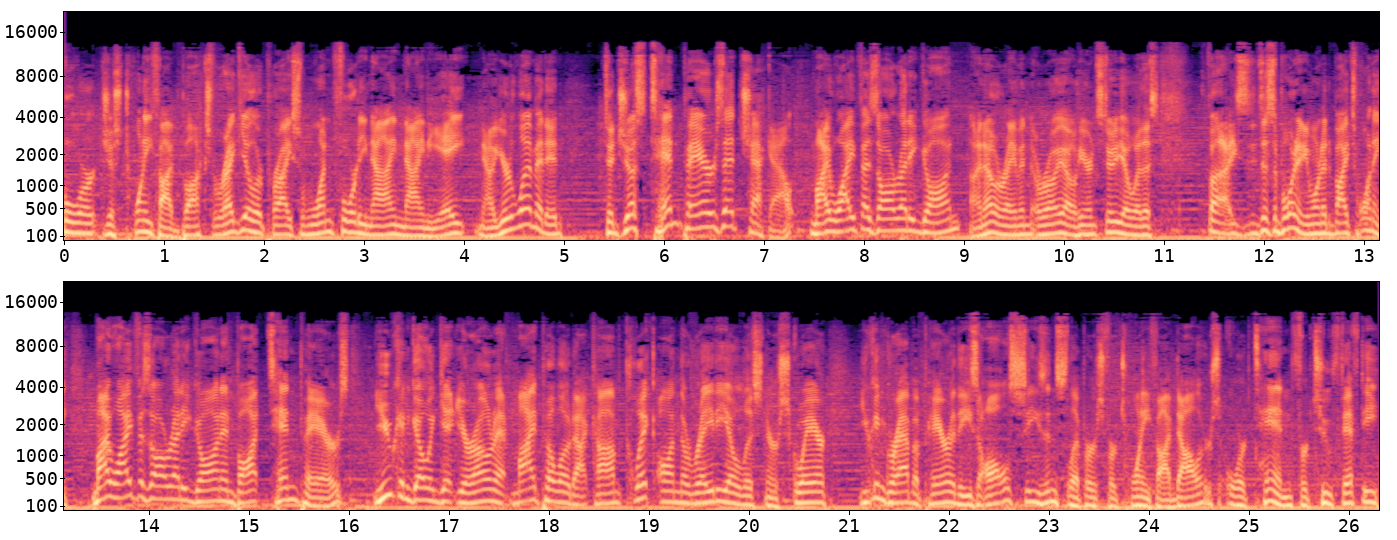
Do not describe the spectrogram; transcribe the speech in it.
for just 25 bucks. Regular price 149.98. Now you're limited to just 10 pairs at checkout. My wife has already gone. I know Raymond Arroyo here in studio with us. But he's disappointed. He wanted to buy 20. My wife has already gone and bought 10 pairs. You can go and get your own at mypillow.com. Click on the radio listener square. You can grab a pair of these all season slippers for $25 or 10 for 250.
